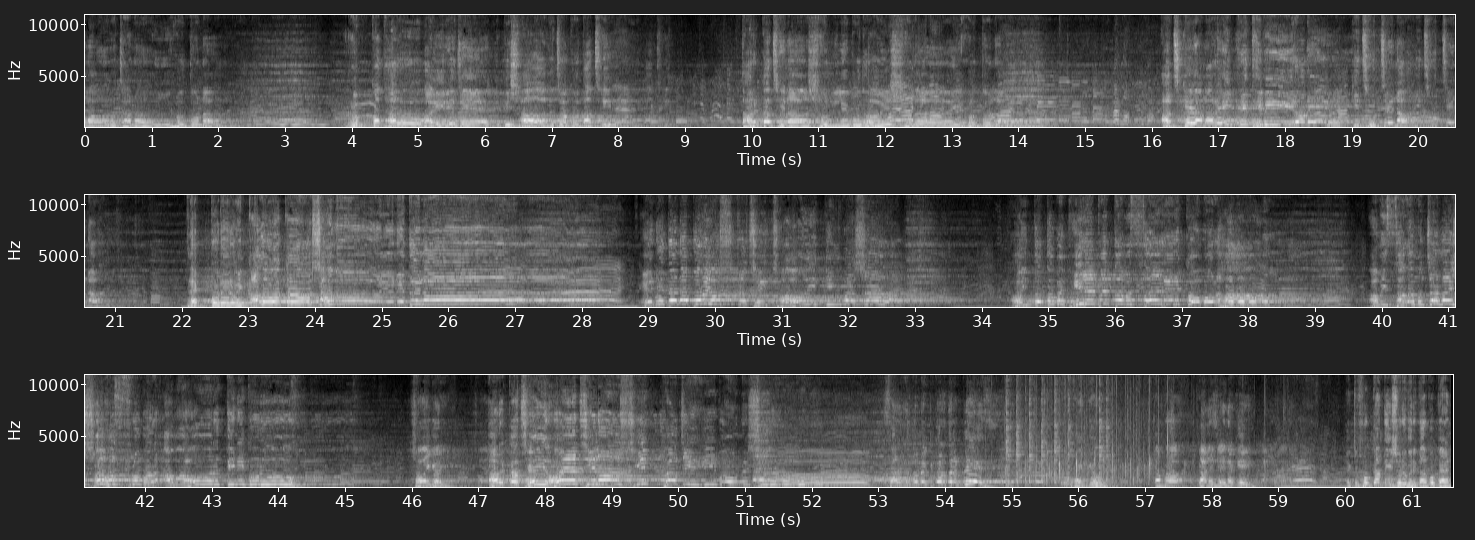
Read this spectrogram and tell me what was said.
আমার জানাই হতো না। রূপকথারও বাইরে যে এক বিশাল জগৎ আছে, তার কাছে না শুনলে বোধহয় শোনাই হতো না। আজকে আমার এই পৃথিবীর অনেক কিছু চেনা কিছু চেনা ব্ল্যাকবোর্ডের ওই সেই ছয় কিংবা সাত। হয়তো তবে ফিরে পেতাম স্যারের কমল আমি সালাম জানাই সহস্রবার আমার তিনি গুরু। সবাই গাই, তার কাছেই হয়েছিল শিক্ষা জীবন শুরু। স্যারের জন্য একটু করতেন প্লিজ থ্যাংক ইউ আমরা গানে যাই নাকি? একটু ফোক গান দিয়ে শুরু করি তারপর ব্যান্ড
